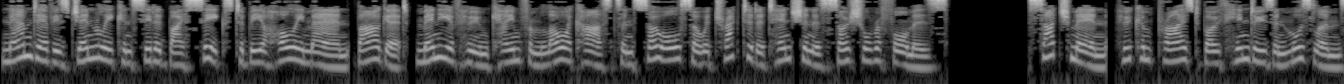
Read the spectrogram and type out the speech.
Namdev is generally considered by Sikhs to be a holy man Bhagat, many of whom came from lower castes and so also attracted attention as social reformers. Such men, who comprised both Hindus and Muslims,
